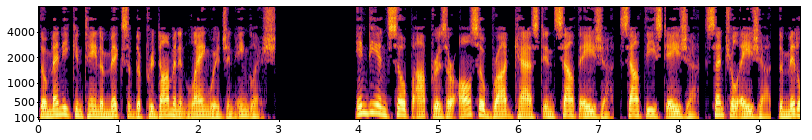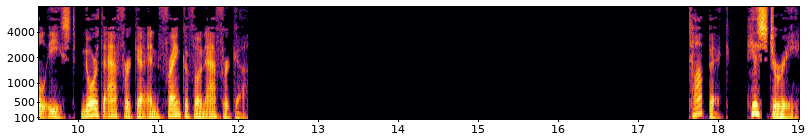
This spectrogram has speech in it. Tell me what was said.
though many contain a mix of the predominant language and English. Indian soap operas are also broadcast in South Asia, Southeast Asia, Central Asia, the Middle East, North Africa and Francophone Africa. History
